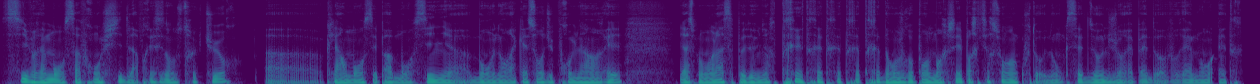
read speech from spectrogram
Si vraiment on s'affranchit de la précédente structure, euh, clairement c'est pas bon signe. Bon, on aura qu'à sur du premier arrêt. Et à ce moment-là, ça peut devenir très très très très très dangereux pour le marché et partir sur un couteau. Donc cette zone, je répète, doit vraiment être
